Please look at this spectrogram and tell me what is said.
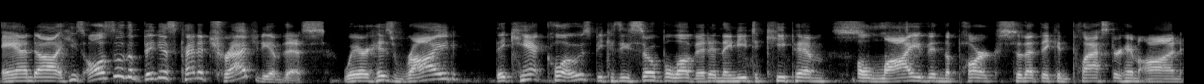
And uh, he's also the biggest kind of tragedy of this, where his ride they can't close because he's so beloved, and they need to keep him alive in the parks so that they can plaster him on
